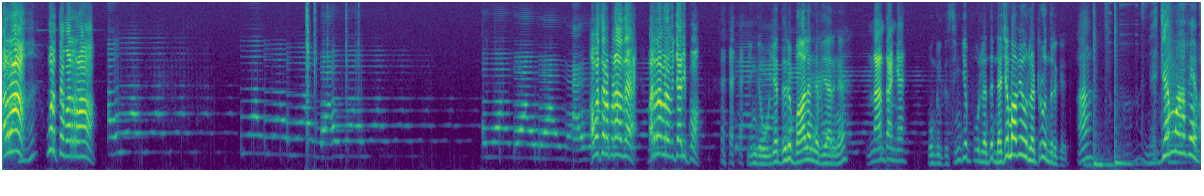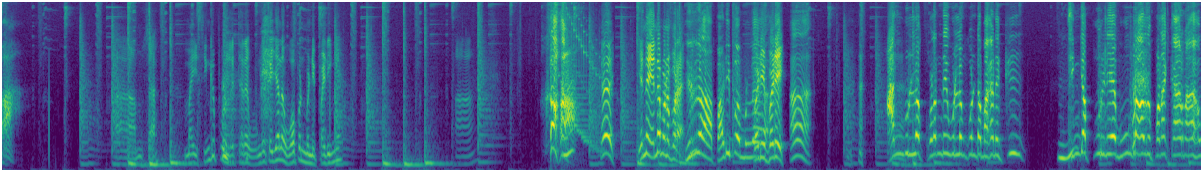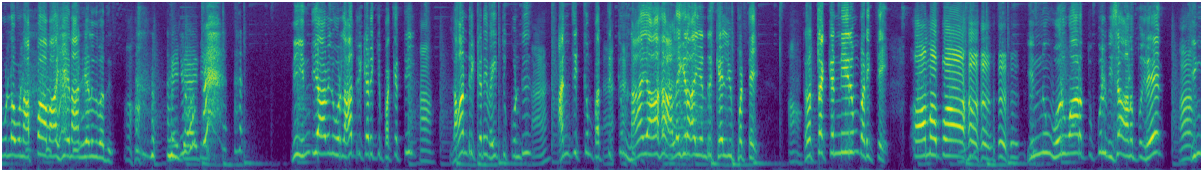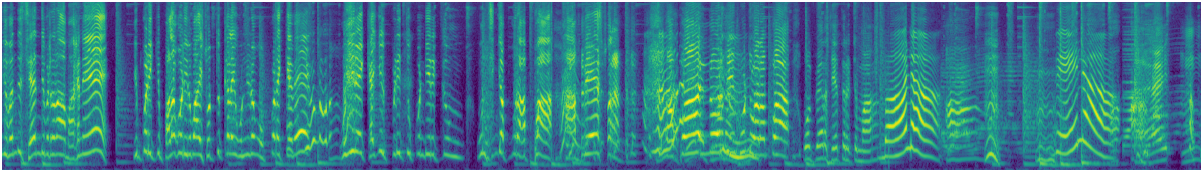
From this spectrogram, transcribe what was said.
வர்றான். ஒருத்தன் வர்றான். அவசரப்படாத. வர்றவரை விசாரிப்போம். இங்க உயர்திரு பாலங்கிறது யாருங்க? நான் தாங்க. உங்களுக்கு சிங்கப்பூர்ல இருந்து நிஜமாவே ஒரு லெட்டர் வந்திருக்கு? நிஜமாவே வா அம்சா மை சிங்கப்பூர் லெட்டரை உங்க கையால ஓபன் பண்ணி படிங்க. என்ன என்ன பண்ண போற? இருடா படிப்ப படி படி. ஆ. அன்புள்ள குழந்தை உள்ளம் கொண்ட மகனுக்கு சிங்கப்பூரிலே மூன்றாவது பணக்காரனாக உள்ள உன் அப்பாவாகிய நான் எழுதுவது. நீ இந்தியாவில் ஒரு லாட்டரி கடைக்கு பக்கத்தில். லாண்டரி கடை வைத்துக் கொண்டு அஞ்சுக்கும் பத்துக்கும் நாயாக அலைகிறாய் என்று கேள்விப்பட்டேன். ரத்த கண்ணீரும் வடித்தேன். ஆமாப்பா. இன்னும் ஒரு வாரத்துக்குள் விசா அனுப்புகிறேன். இங்கு வந்து சேர்ந்து விடறா மகனே. இப்படிக்கு பல கோடி ரூபாய் சொத்துக்களை உன்னிடம் ஒப்படைக்கவே உயிரை கையில் பிடித்துக் கொண்டிருக்கும் உன் சிங்கப்பூர் அப்பா அபேஸ்வரன் அப்பா இன்னொரு நீ கூட்டு வரப்பா உன் பேரை சேர்த்துறட்டுமா பாலா. வேலா.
